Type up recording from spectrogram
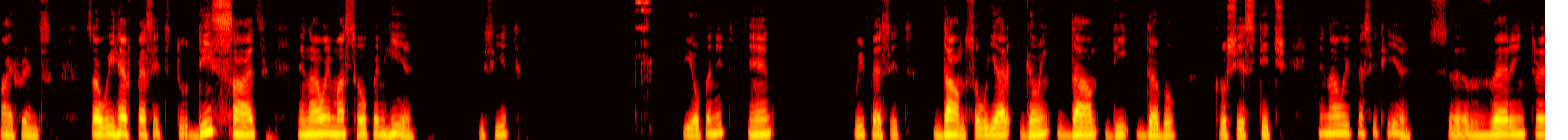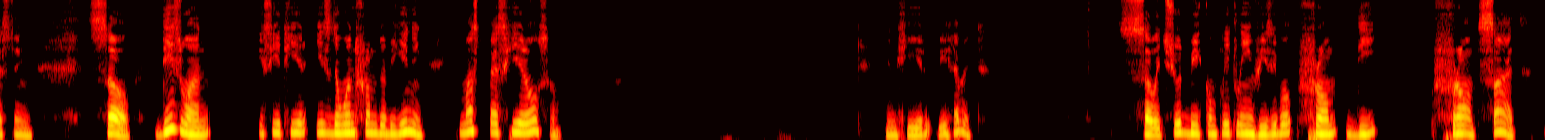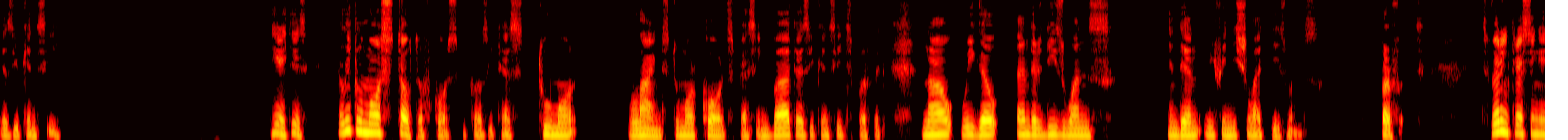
Hi friends. So we have passed it to this side and now we must open here. You see it? We open it and we pass it down. So we are going down the double crochet stitch. And now we pass it here. It's uh, very interesting. So this one, you see it here, is the one from the beginning. It must pass here also. And here we have it. So it should be completely invisible from the front side, as you can see. Here it is. A little more stout, of course, because it has two more lines, two more cords passing, but as you can see, it's perfect. Now we go under these ones and then we finish like these ones. Perfect. It's very interesting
